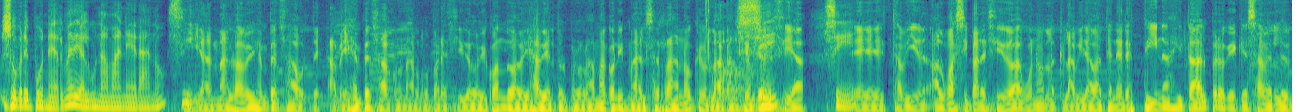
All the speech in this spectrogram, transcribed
sobreponerme de alguna manera, ¿no? Sí, y además lo habéis empezado, te- habéis empezado con algo parecido hoy cuando habéis abierto el programa con Ismael Serrano, que es la canción que decía sí. eh, esta vida, algo así parecido a bueno, que la vida va a tener espinas y tal, pero que hay que saberle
